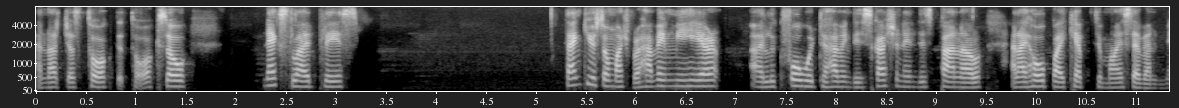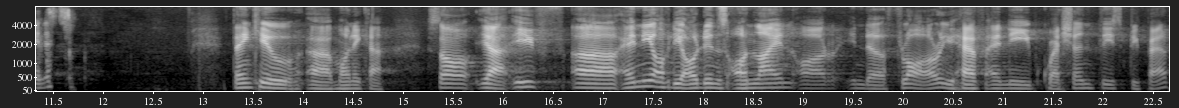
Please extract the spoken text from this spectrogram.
and not just talk the talk. So next slide, please. Thank you so much for having me here. I look forward to having discussion in this panel, and I hope I kept to my seven minutes. Thank you, uh, Monica. So yeah, if uh, any of the audience online or in the floor, you have any question, please prepare.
